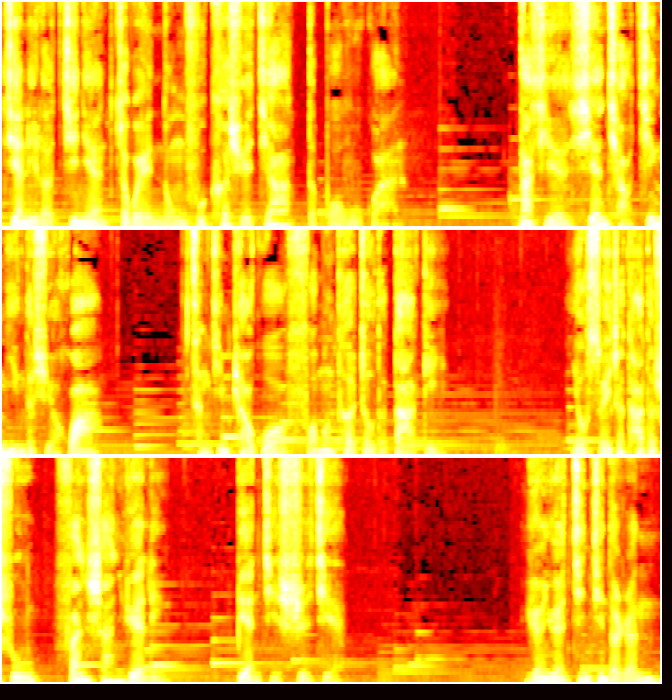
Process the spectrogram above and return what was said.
建立了纪念这位农夫科学家的博物馆。那些纤巧晶莹的雪花，曾经飘过佛蒙特州的大地。又随着他的书翻山越岭，遍及世界。远远近近的人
